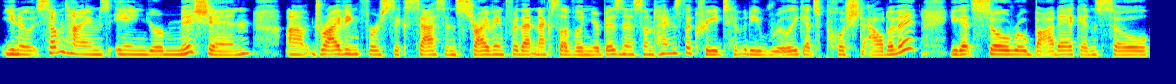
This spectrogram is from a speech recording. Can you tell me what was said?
you know sometimes in your mission um, driving for success and striving for that next level in your business sometimes the creativity really gets pushed out of it. You get so robotic and so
